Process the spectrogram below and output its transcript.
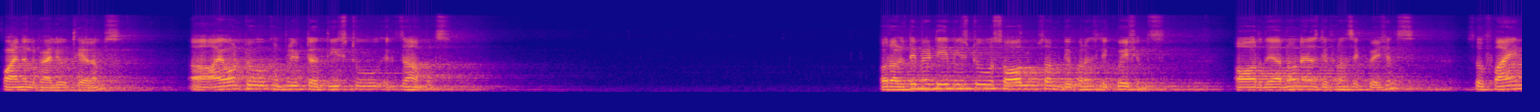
final value theorems, uh, I want to complete uh, these two examples. Our ultimate aim is to solve some differential equations or they are known as difference equations. So find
